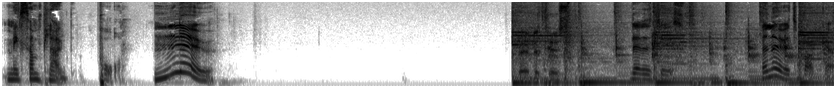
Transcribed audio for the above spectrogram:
Mix Unplugged på. Nu Det är det tyst. blev det tyst. Men nu är vi tillbaka.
